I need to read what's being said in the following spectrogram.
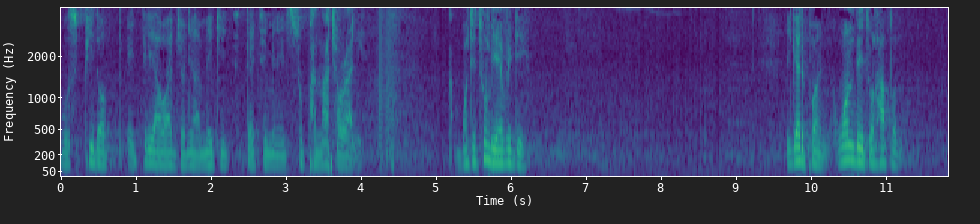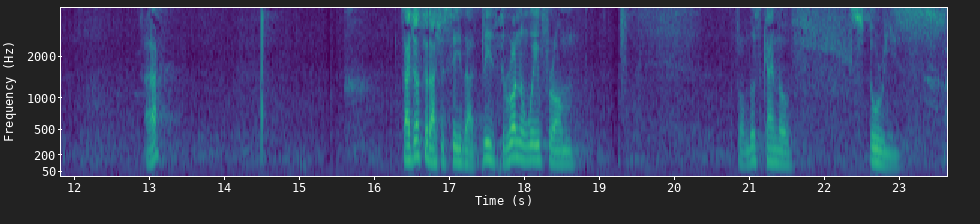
will speed up a three hour journey and make it 30 minutes supernaturally. But it won't be every day. You get the point? One day it will happen. Huh? So I just said I should say that. Please run away from from those kind of stories.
